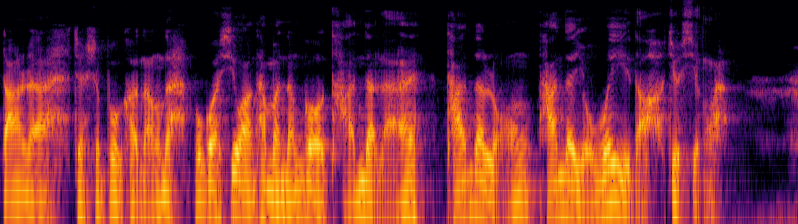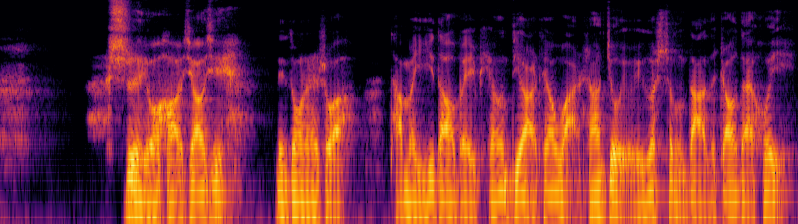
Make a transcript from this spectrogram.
当然这是不可能的，不过希望他们能够谈得来、谈得拢、谈得有味道就行了。是有好消息，李宗仁说，他们一到北平，第二天晚上就有一个盛大的招待会。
